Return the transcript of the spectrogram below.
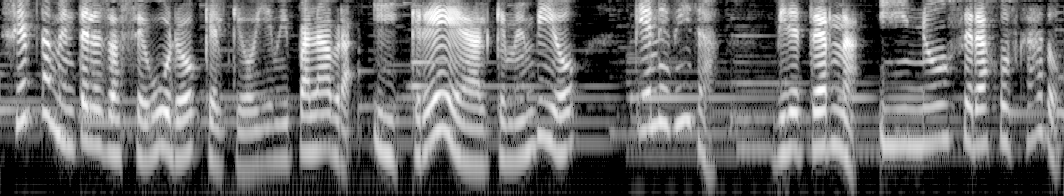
Ciertamente les aseguro que el que oye mi palabra y cree al que me envió, tiene vida, vida eterna, y no será juzgado.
